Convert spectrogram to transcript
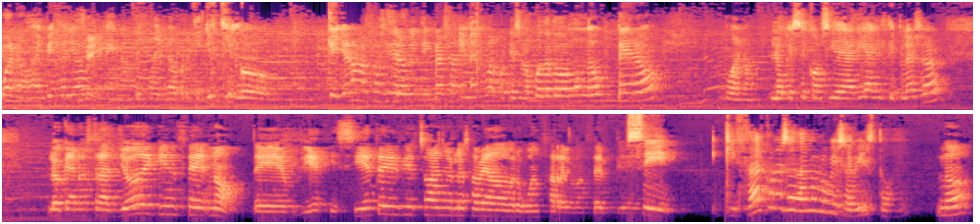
Bueno, empiezo yo. Sí. Venga, empiezo yo porque yo tengo. Que yo no los considero guilty pleasure y me da porque se los cuenta todo el mundo, pero bueno, lo que se consideraría guilty pleasure. Lo que a nuestras yo de 15, no, de 17, 18 años les había dado vergüenza reconocer bien. Sí, quizás con esa edad no lo hubiese visto. ¿eh? ¿No?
